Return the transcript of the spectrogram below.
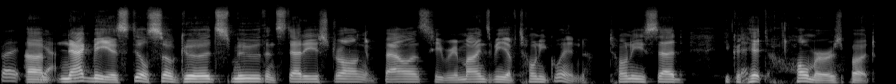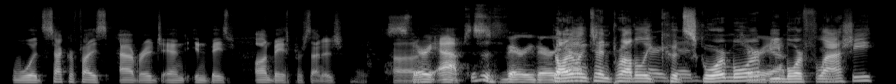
But Um, yeah, Nagbe is still so good, smooth and steady, strong and balanced. He reminds me of Tony Gwynn. Tony said he could hit homers, but would sacrifice average and in base on base percentage. This is Uh, very apt. This is very very apt. Darlington probably could good. score more, Very be apt. more flashy,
